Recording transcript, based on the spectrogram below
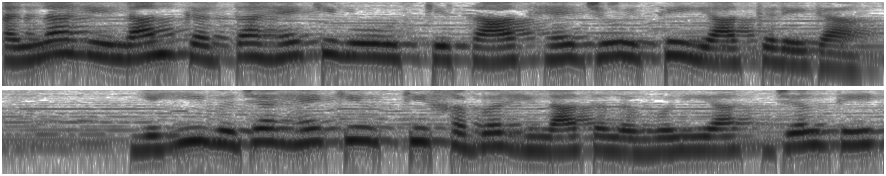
اللہ اعلان کرتا ہے کہ وہ اس کے ساتھ ہے جو اسے یاد کرے گا۔ یہی وجہ ہے کہ اس کی خبر ہلات الاولیاء جلد ایک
